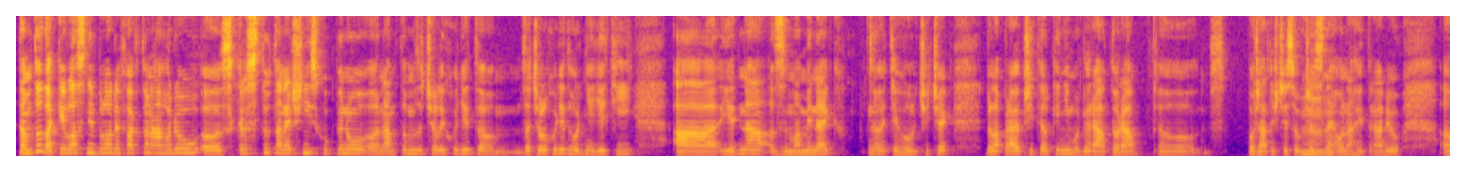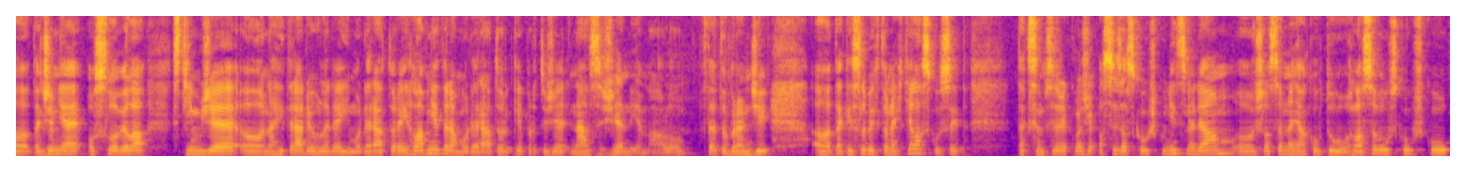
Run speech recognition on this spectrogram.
Tam to taky vlastně bylo de facto náhodou eh, skrz tu taneční skupinu, eh, nám tam začaly chodit, začalo chodit hodně dětí a jedna z maminek, těch holčiček, byla právě přítelkyní moderátora, pořád ještě současného hmm. na Hit Radio, uh, takže mě oslovila s tím, že na Hit Radio hledají moderátory, hlavně teda moderátorky, protože nás žen je málo v této branži, tak jestli bych to nechtěla zkusit, tak jsem si řekla, že asi za zkoušku nic nedám. Šla jsem na nějakou tu hlasovou zkoušku,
